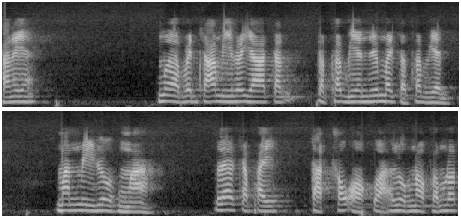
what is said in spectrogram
อันนี้ เมื่อเป็นสามีภรรยาจะจดทะเบียนหรือไม่จดทะเบียน มันมีลูกมา แล้วจะไปตัดเขาออกว่าลูกนอกสมรส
